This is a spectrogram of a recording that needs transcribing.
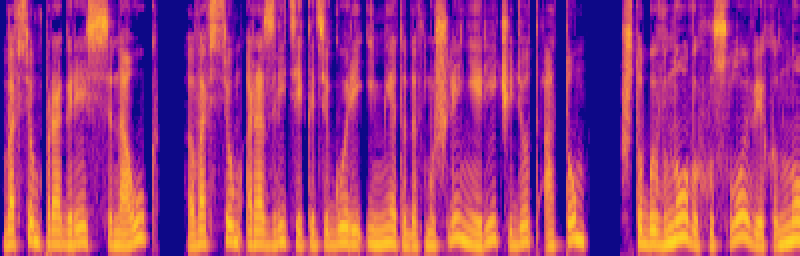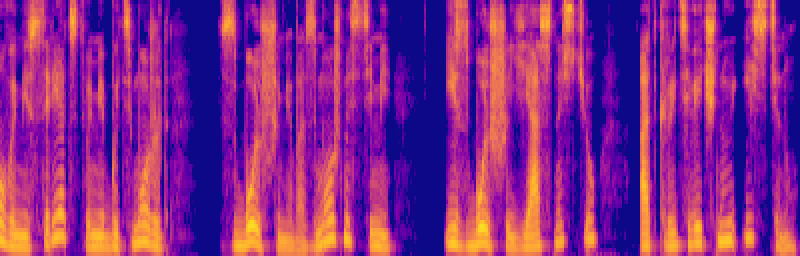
во всем прогрессе наук, во всем развитии категорий и методов мышления речь идет о том, чтобы в новых условиях, новыми средствами, быть может, с большими возможностями и с большей ясностью открыть вечную истину.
